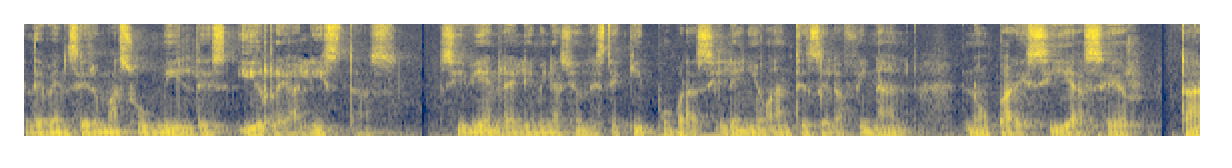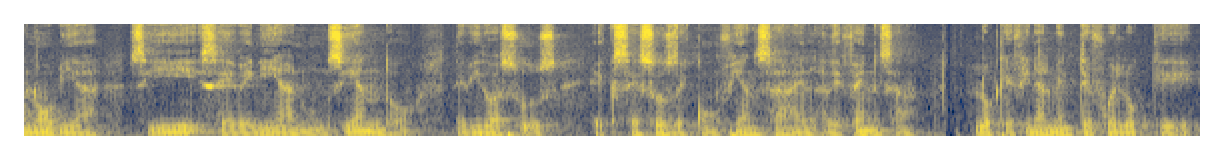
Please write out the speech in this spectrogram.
deben ser más humildes y realistas. Si bien la eliminación de este equipo brasileño antes de la final no parecía ser tan obvia si se venía anunciando debido a sus excesos de confianza en la defensa, lo que finalmente fue lo que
